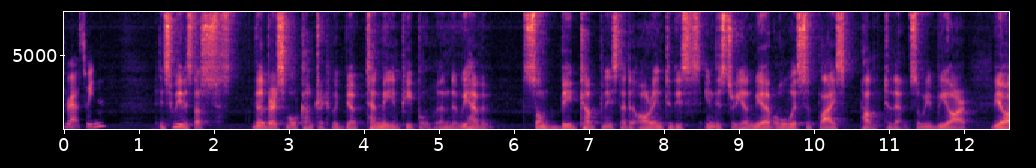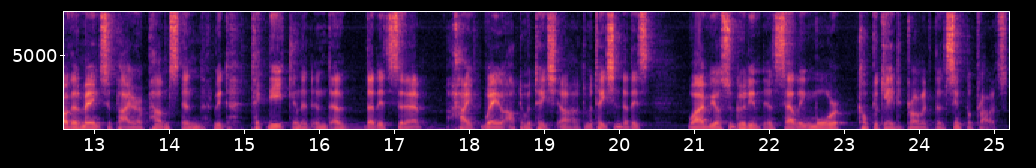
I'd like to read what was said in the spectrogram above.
throughout Sweden? In Sweden, it's a very small country. We have 10 million people, and we have some big companies that are into this industry, and we have always supplies pumped to them. So we, we are we are the main supplier of pumps and with technique and and, and that it's a high way of automation, uh, automation that is why we are so good in, in selling more complicated products than simple products.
